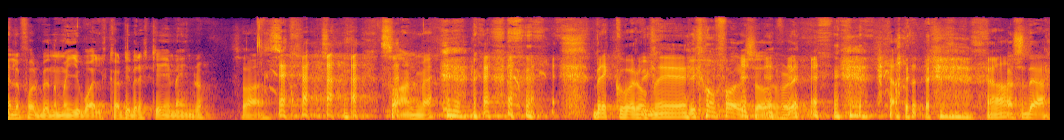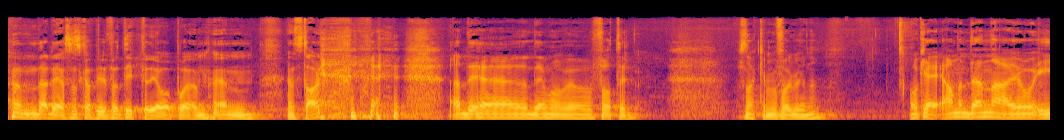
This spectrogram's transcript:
Eller forbundet må gi wildcard til Brekke i main row. Så er, så er han med. Brekke og Ronny Vi kan foreslå det for dem. Ja. Kanskje det er, det er det som skal til for å tippe de over på en, en, en start. ja, det, det må vi jo få til. Snakke med forbundet. Ok, ja, men den er jo i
